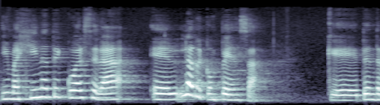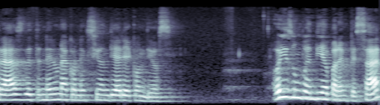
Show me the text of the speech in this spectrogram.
imagínate cuál será la recompensa que tendrás de tener una conexión diaria con Dios. Hoy es un buen día para empezar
